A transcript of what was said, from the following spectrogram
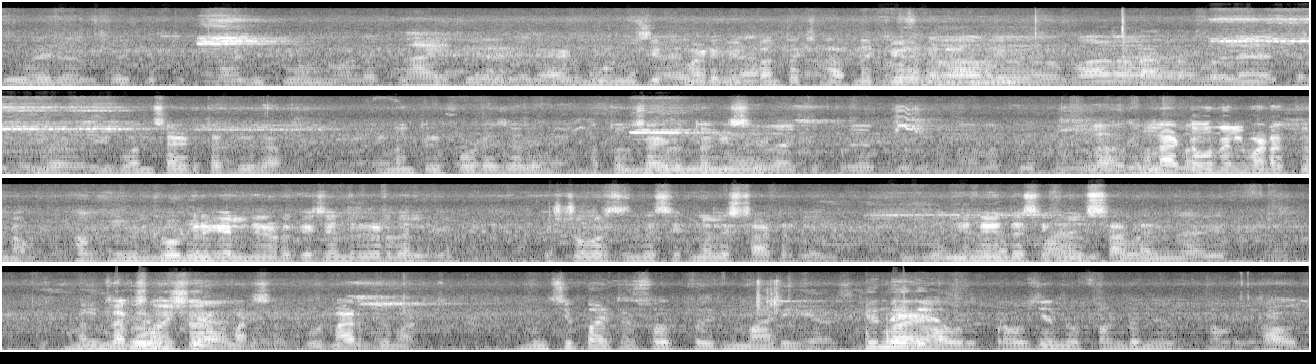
ಡಿವೈಡರ್ ಮಾಡೋಕ್ಕೆ ಎರಡು ಮೂರು ವಿಸಿಟ್ ಮಾಡಿದ್ವಿ. ಬಂದ ತಕ್ಷಣ ಅದನ್ನ ಕೇಳಿದೆ ನಾನು. ಅದು ಭಾಳ ಒಳ್ಳೆಯ ಒಂದು ಈಗ ಒಂದು ಸೈಡ್ ತೆಗ್ದಿದ ಇನ್ನೊಂದು ತ್ರೀ ಫೋರ್ ಡೇಸಲ್ಲಿ ಮತ್ತೊಂದು ಸೈಡ್ ತೆಗಿಸಿ. ಪ್ರಯತ್ನ ಎಲ್ಲ ಟೌನಲ್ಲಿ ಮಾಡಾಕ್ತೀವಿ ನಾವು. ಇನ್ಕ್ಲೂಡಿಂಗ್ ಎಲ್ಲಿ ನೋಡಿ ಗಜೇಂದ್ರಗಢದಲ್ಲಿ ಎಷ್ಟೋ ವರ್ಷದಿಂದ ಸಿಗ್ನಲ್ ಸ್ಟಾರ್ಟ್ ಇರಲಿಲ್ಲ. ನಿನ್ನೆಯಿಂದ ಸಿಗ್ನಲ್ ಸ್ಟಾರ್ಟ್ ಆಗಿದೆ ಮತ್ತು ಲಕ್ಷ್ಮೇಶ್ವರ ಮಾಡ್ತೀವಿ ಮಾಡ್ತೀವಿ. ಮುನ್ಸಿಪಾಲ್ಟಿ ಸ್ವಲ್ಪ ಇದು ಮಾಡಿ ಇದೆ ಅವ್ರ ಪ್ರೊವಿಷನ್ ಫಂಡ್ ಇರ್ತಾವೆ ಹೌದು.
